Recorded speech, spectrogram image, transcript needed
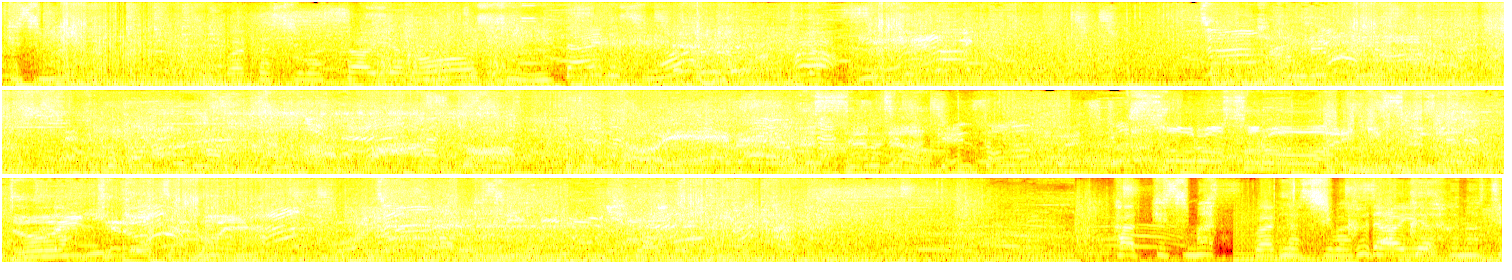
発揮します私は最悪少し痛いですよいけないじゃん許さんぞそろそろ終わりにするぞどいてろザコ発揮します。私は最悪の敵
